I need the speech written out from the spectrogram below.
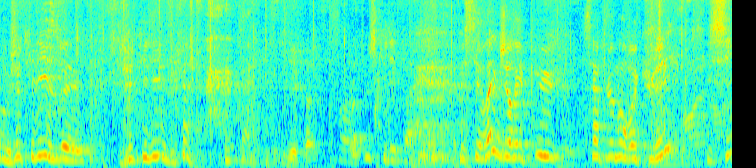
Donc j'utilise le- j'utilise tout ce qui dépasse. Mais c'est vrai que j'aurais pu simplement reculer ici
